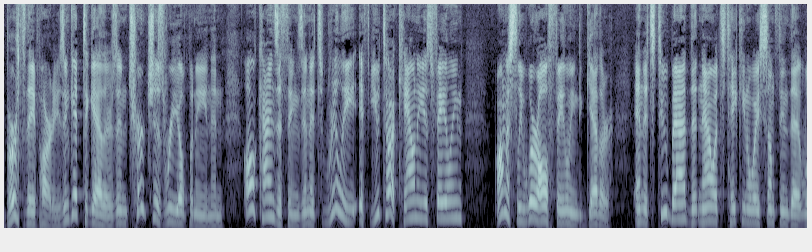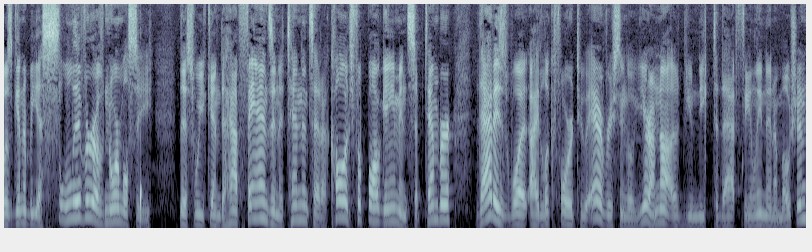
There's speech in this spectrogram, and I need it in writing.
birthday parties and get togethers and churches reopening and all kinds of things. And it's really, if Utah County is failing, honestly, we're all failing together. And it's too bad that now it's taking away something that was going to be a sliver of normalcy this weekend to have fans in attendance at a college football game in September. That is what I look forward to every single year. I'm not unique to that feeling and emotion.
